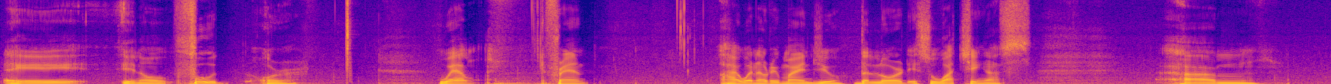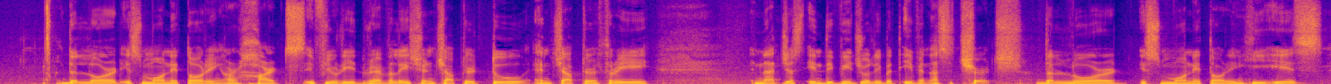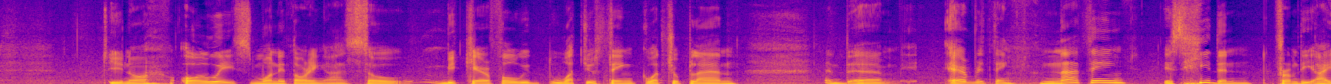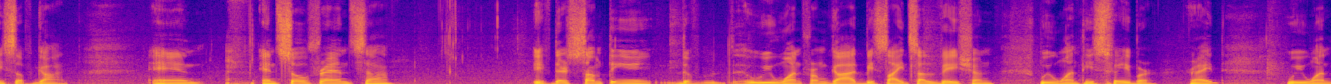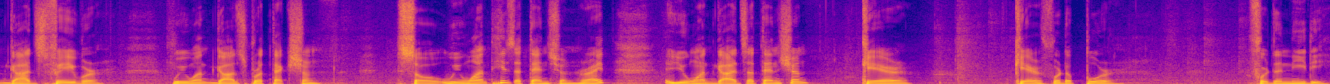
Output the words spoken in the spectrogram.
a you know food or well friend i want to remind you the lord is watching us um the Lord is monitoring our hearts. If you read Revelation chapter 2 and chapter 3, not just individually, but even as a church, the Lord is monitoring. He is, you know, always monitoring us. So be careful with what you think, what you plan, uh, everything. Nothing is hidden from the eyes of God. And and so, friends, uh, if there's something the, we want from God besides salvation, we want His favor, right? We want God's favor. We want God's protection. So we want His attention, right? You want God's attention? Care, care for the poor, for the needy.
